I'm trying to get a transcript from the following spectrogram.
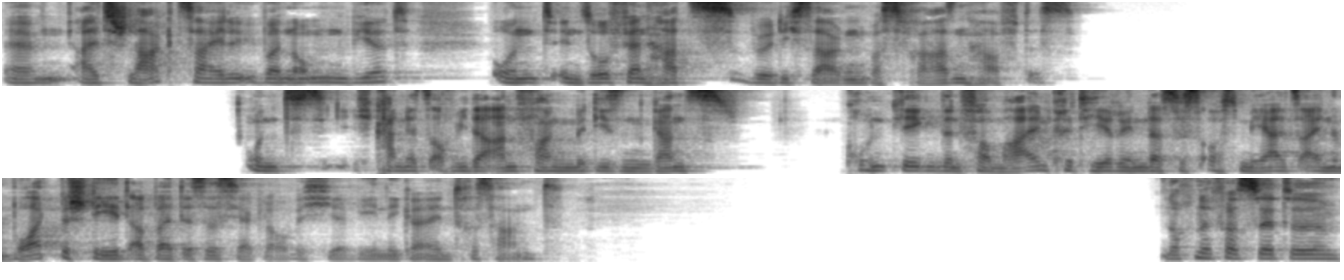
ähm, als Schlagzeile übernommen wird. Und insofern hat's, würde ich sagen, was Phrasenhaftes. Und ich kann jetzt auch wieder anfangen mit diesen ganz grundlegenden formalen Kriterien, dass es aus mehr als einem Wort besteht, aber das ist ja, glaube ich, hier weniger interessant. Noch eine Facette,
